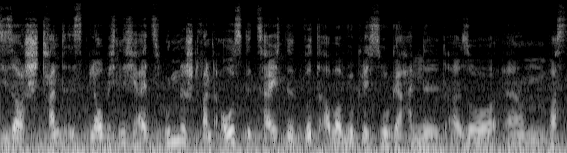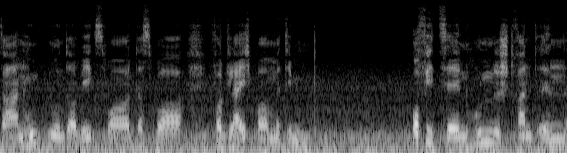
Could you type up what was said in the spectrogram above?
dieser Strand ist, glaube ich, nicht als Hundestrand ausgezeichnet, wird aber wirklich so gehandelt. Also ähm, was da an Hunden unterwegs war, das war vergleichbar mit dem offiziellen Hundestrand in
